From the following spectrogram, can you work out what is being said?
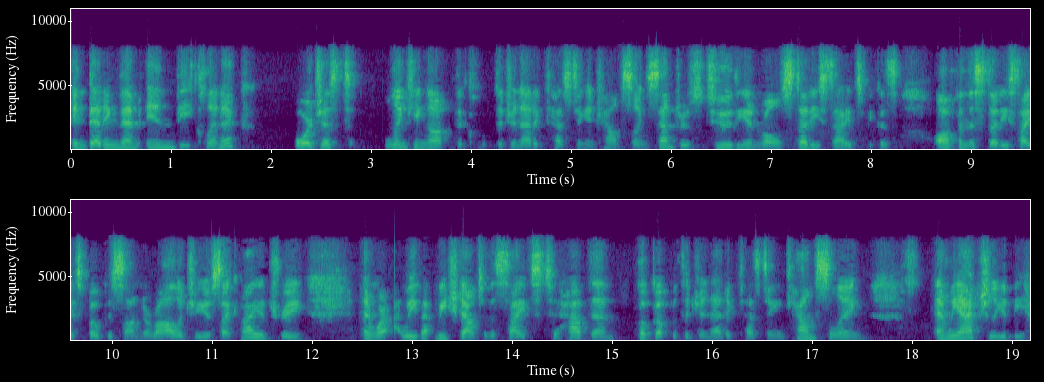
embedding them in the clinic, or just linking up the, the genetic testing and counseling centers to the enrolled study sites because often the study sites focus on neurology or psychiatry and we have reached out to the sites to have them hook up with the genetic testing and counseling and we actually would be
